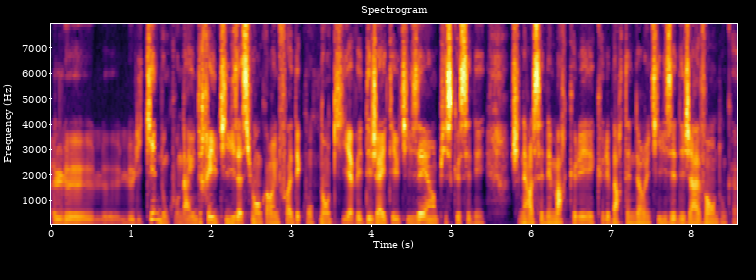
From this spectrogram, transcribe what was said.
le, le, le liquide. Donc on a une réutilisation encore une fois des contenants qui avaient déjà été utilisés hein, puisque c'est des, en général c'est des marques que les que les bartenders utilisaient déjà avant. Donc euh,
